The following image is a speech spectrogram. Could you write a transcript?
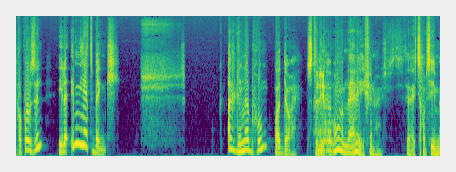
بروبوزل إلى 100 بنك. اغلبهم ردوها. استريحوا اغلبهم يعني شنو؟ 50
